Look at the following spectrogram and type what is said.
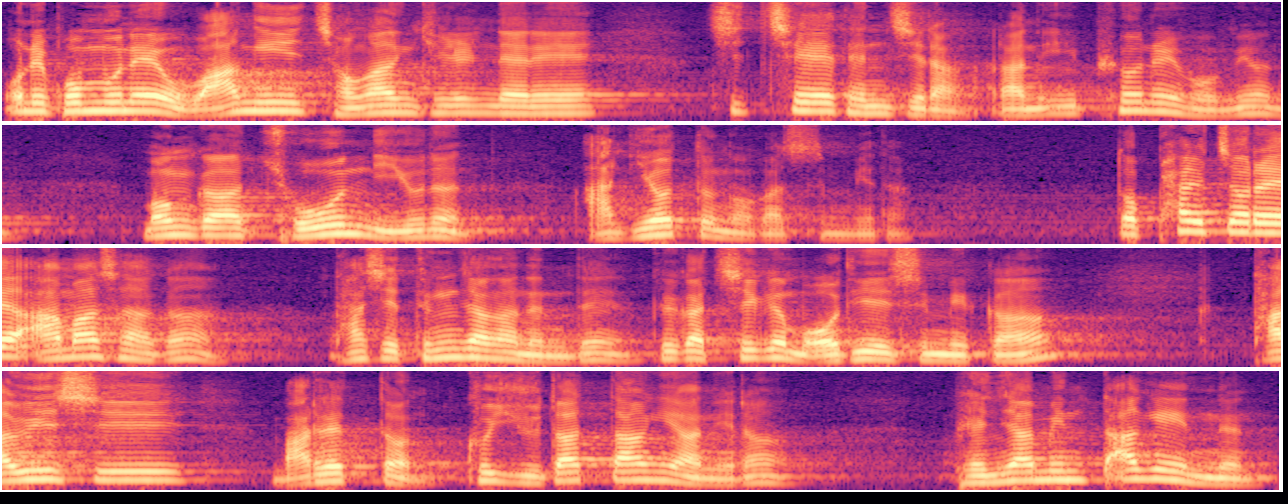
오늘 본문에 왕이 정한 길 내에 지체된지라 라는 이 표현을 보면 뭔가 좋은 이유는 아니었던 것 같습니다. 또 8절에 아마사가 다시 등장하는데 그가 지금 어디에 있습니까? 다윗이 말했던 그 유다 땅이 아니라 베냐민 땅에 있는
